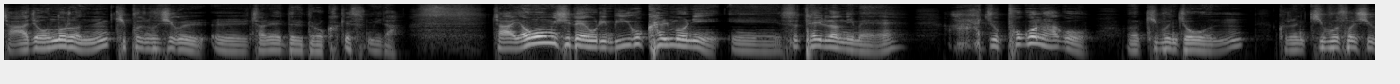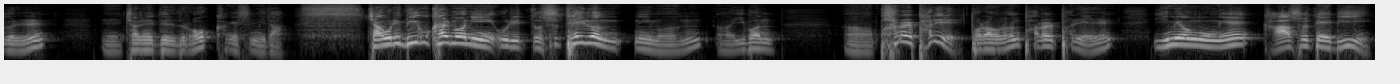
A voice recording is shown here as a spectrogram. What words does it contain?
자, 아주 오늘은 기쁜 소식을 을, 전해드리도록 하겠습니다. 자, 영웅시대 우리 미국 할머니 이, 스테일러님의 아주 포근하고 어, 기분 좋은 그런 기부 소식을 예, 전해드리도록 하겠습니다. 자, 우리 미국 할머니 우리 또 스테일러님은 어, 이번 어, 8월 8일 돌아오는 8월 8일 이명웅의 가수 데뷔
